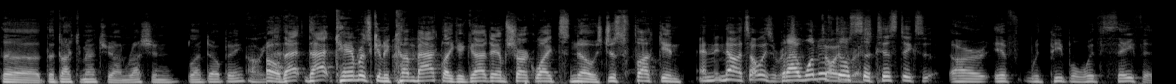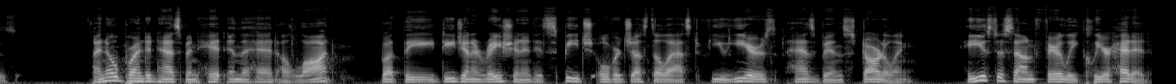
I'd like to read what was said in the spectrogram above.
The the documentary on Russian blood doping. Oh, oh that that camera's gonna come back like a goddamn shark white's nose, just fucking. And no, it's always a risk. But I wonder It's if those statistics are if with people with safes. I know Brendan has been hit in the head a lot, but the degeneration in his speech over just the last few years has been startling. He used to sound fairly clear headed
